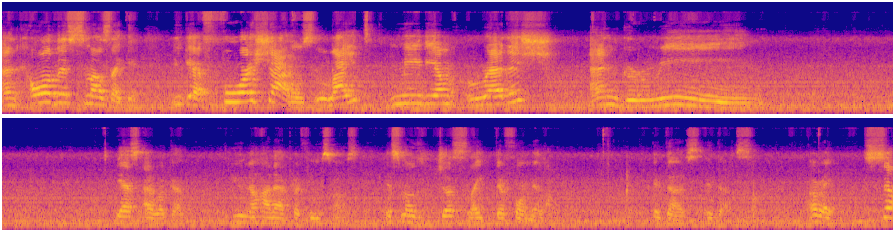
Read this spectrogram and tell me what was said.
And all this smells like it. You get four shadows, light, medium, reddish, and green. Yes, I Erica, you know how that perfume smells. It smells just like their formula. It does, it does. All right, so,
